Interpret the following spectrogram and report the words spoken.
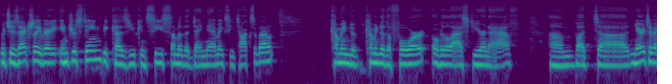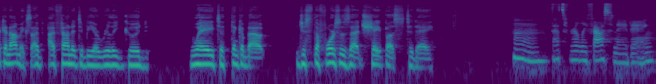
which is actually very interesting because you can see some of the dynamics he talks about coming to coming to the fore over the last year and a half. Um, but uh, narrative economics, I've, I've found it to be a really good way to think about just the forces that shape us today. Hmm, that's really fascinating.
